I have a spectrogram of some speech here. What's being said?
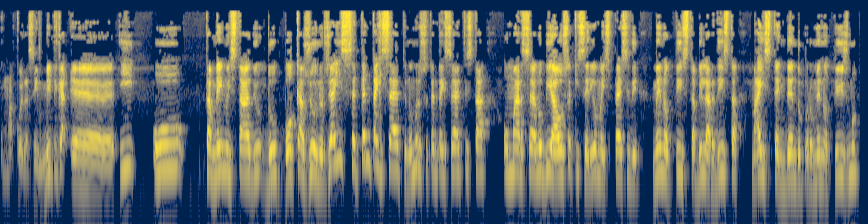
uma coisa assim mítica, é, e o também no estádio do Boca Juniors. Aí, em 77, número 77, está o Marcelo Bielsa, que seria uma espécie de menotista, bilardista, mais tendendo para o menotismo.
